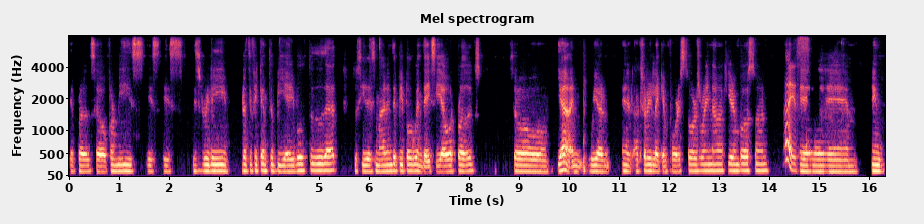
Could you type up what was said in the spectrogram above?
the, product. So for me, it's, it's it's it's really gratificant to be able to do that. To see the smile in the people when they see our products. So yeah, and we are uh, actually like in four stores right now here in Boston. Nice. Um, and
